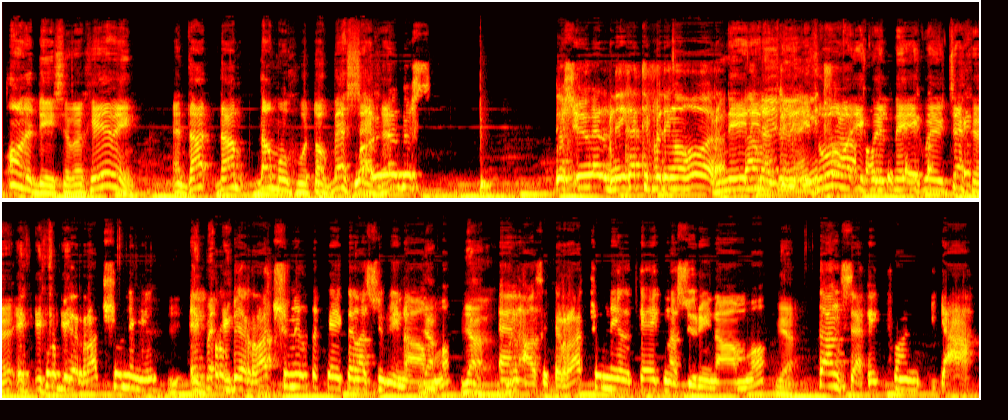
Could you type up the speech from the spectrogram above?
onder deze regering. En dat, dan, dan mogen we toch best zeggen. Dus u wil negatieve dingen horen? Nee, nee, nee, nee, niet horen. Ik wil, nee, ik wil u zeggen... Ik, ik, probeer, rationeel, ik, probeer rationeel te kijken naar Suriname. Ja, En als ik rationeel kijk naar Suriname, ja. dan zeg ik van ja,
